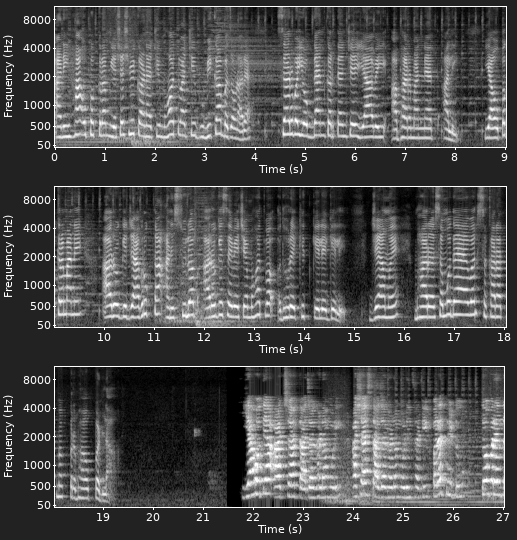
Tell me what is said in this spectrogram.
आणि हा उपक्रम यशस्वी करण्याची महत्त्वाची भूमिका बजावणाऱ्या सर्व योगदानकर्त्यांचे यावेळी आभार मानण्यात आले. या उपक्रमाने आरोग्य जागरूकता आणि सुलभ आरोग्यसेवेचे महत्त्व अधोरेखित केले गेले. ज्यामुळे महार समुदायावर सकारात्मक प्रभाव पडला. या होत्या आजच्या ताज्या घडामोडी. अशाच ताज्या घडामोडींसाठी परत भेटू. तोपर्यंत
